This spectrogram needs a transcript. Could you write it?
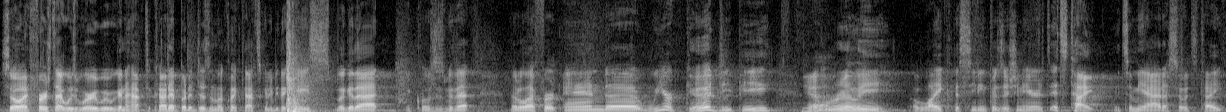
So at first I was worried we were gonna have to cut it, but it doesn't look like that's gonna be the case. Look at that, it closes with that little effort, and uh, we are good, DP. Yeah. I really like the seating position here. It's, it's, tight. It's a Miata, so it's tight.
